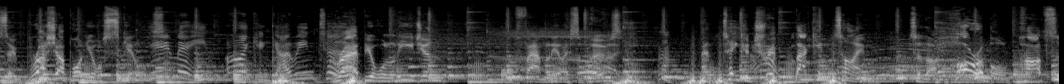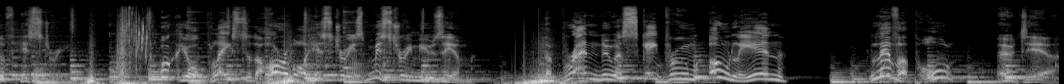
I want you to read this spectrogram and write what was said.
So brush up on your skills. You mean I can go into? Grab your legion, or family, I suppose, and take a trip back in time to the horrible parts of history. Book your place to the Horrible Histories Mystery Museum, the brand new escape room only in Liverpool. Oh dear.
